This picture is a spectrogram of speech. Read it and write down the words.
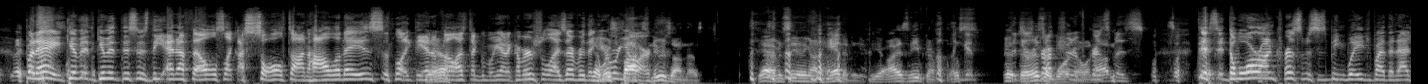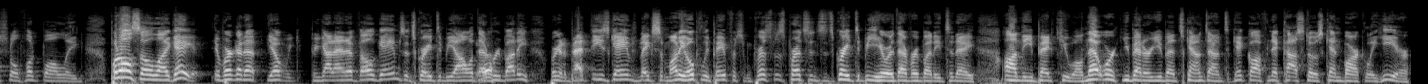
But hey, give it, give it. This is the NFL's like assault on holidays. Like the NFL Yeah. has to, we got to commercialize everything. yeah, Here we Fox are. News on this? Yeah, I haven't seen anything on Hannity. Yeah, why hasn't he covered this? The there is a war destruction of going Christmas. on. this the war on Christmas is being waged by the National Football League. But also, like, hey, if we're gonna, yeah, we, we got NFL games. It's great to be on with Yeah. everybody. We're gonna bet these games, make some money, hopefully pay for some Christmas presents. It's great to be here with everybody today on the BetQL Network. You better, you bet's countdown to kickoff. Nick Kostos, Ken Barkley here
